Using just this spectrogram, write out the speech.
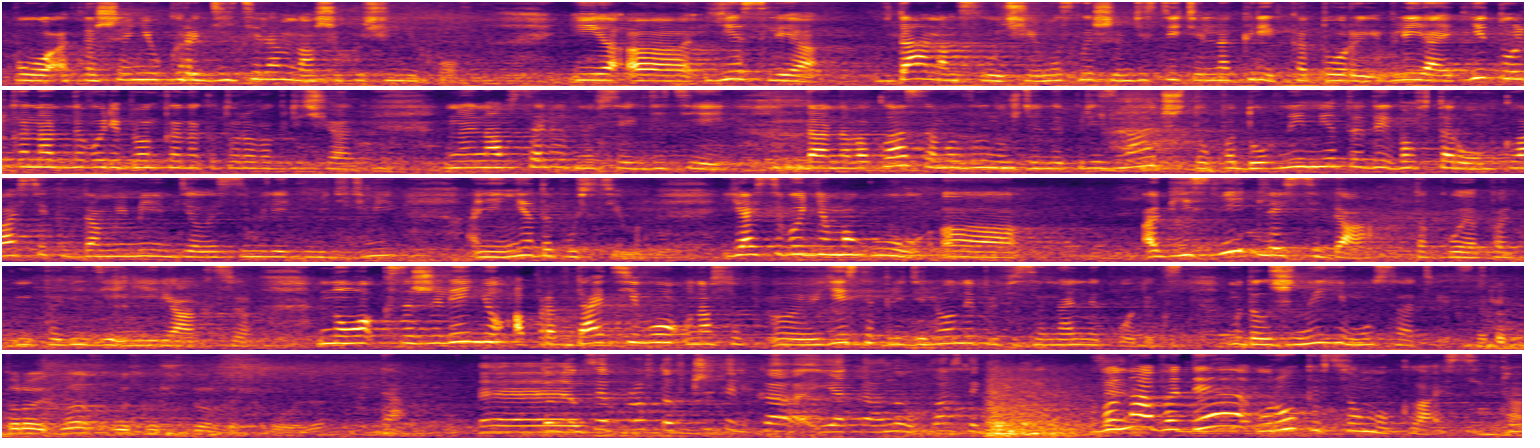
по отношению к родителям наших учеников. И э, если в данном случае мы слышим действительно крик, который влияет не только на одного ребенка, на которого кричат, но и на абсолютно всех детей данного класса, мы вынуждены признать, что подобные методы во втором классе, когда мы имеем дело с 7-летними детьми, они недопустимы. Я сегодня могу э, объяснить для себя такое пов- поведение и реакцию, но, к сожалению, оправдать его у нас э, есть определенный профессиональный кодекс. Мы должны ему соответствовать. Это второй класс 84 школы, да? Да. Тобто це просто вчителька, яка ну власник. Вона веде уроки в цьому класі. Так.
